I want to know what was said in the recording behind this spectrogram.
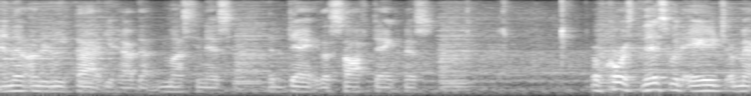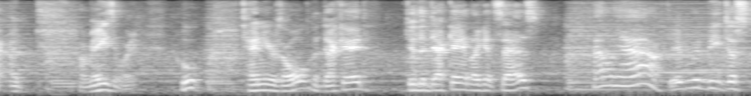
and then underneath that, you have that mustiness, the dank, the soft dankness. Of course, this would age ama uh, amazingly. Who, 10 years old, a decade? Do the decade like it says? Hell yeah, it would be just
